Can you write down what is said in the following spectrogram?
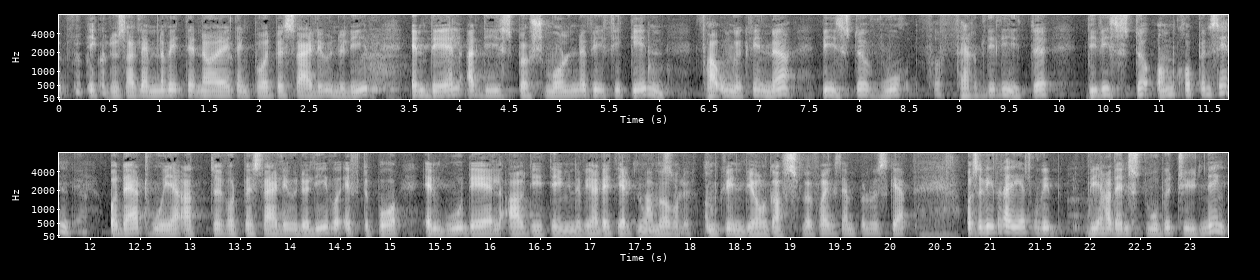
ikke du skal glemme når, vi, når jeg tenker på et besværlig underliv. En del av de spørsmålene vi fikk inn fra unge kvinner, viste hvor forferdelig lite de visste om kroppen sin. Og der tror jeg at eh, vårt besværlige underliv, og etterpå en god del av de tingene Vi hadde et helt nummer Absolutt. om kvinnelig orgasme, for eksempel, husker jeg. Og så videre. Jeg tror vi, vi hadde en stor betydning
